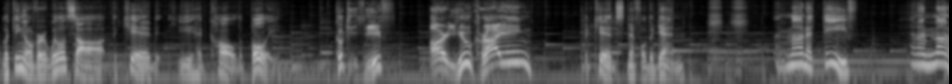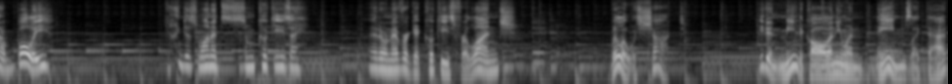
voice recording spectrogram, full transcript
Looking over, Willow saw the kid he had called a bully. Cookie thief, are you crying? The kid sniffled again. I'm not a thief, and I'm not a bully. I just wanted some cookies. I I don't ever get cookies for lunch. Willow was shocked. He didn't mean to call anyone names like that,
